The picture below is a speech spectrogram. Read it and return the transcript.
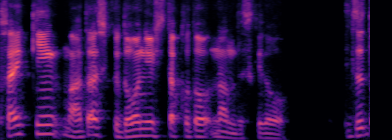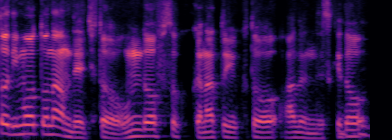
最近、まあ、新しく導入したことなんですけど、ずっとリモートなんで、ちょっと運動不足かなということあるんですけど、うん、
